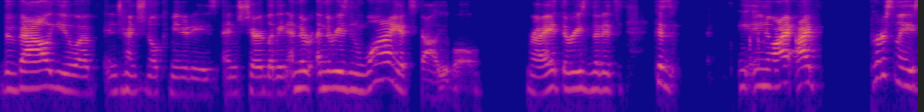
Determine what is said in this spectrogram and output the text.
the value of intentional communities and shared living and the, and the reason why it's valuable, right? The reason that it's because, you know, I, I personally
